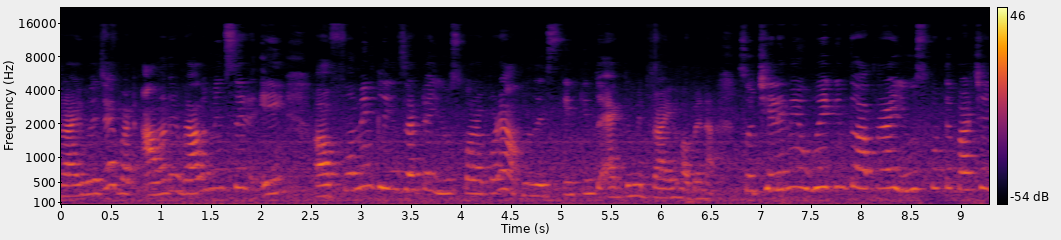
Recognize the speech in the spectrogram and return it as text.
ড্রাই হয়ে যায়। বাট আমাদের ভ্যালোমেন্সের এই ফোমিং ক্লিনজারটা ইউজ করার পরে আপনাদের স্কিন কিন্তু একদমই ড্রাই হবে না। সো ছেলে মেয়ে উভয়ে কিন্তু আপনারা ইউজ করতে পারছেন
